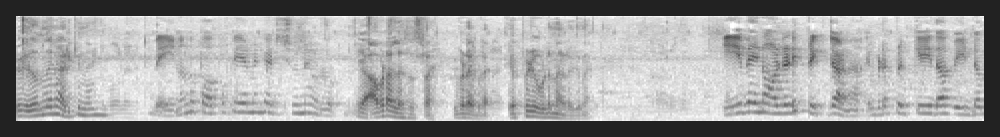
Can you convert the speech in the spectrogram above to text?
അടിക്കുന്നേ? വെയിൻ ഒന്ന് പോപ്പപ്പ് ചെയ്യാൻ വേണ്ടി അടിച്ചേ ഉള്ളൂ. ഏ, അവിടെ അല്ല സിസ്റ്ററെ ഇവിടെ ഇവിടെ. എപ്പോഴും ഇവിടെ നിന്ന് എടുക്കുന്നത് ഈ വെയിൻ ഓൾറെഡി പ്രിക്ഡ് ആണ്. ഇവിടെ പ്രിക്ക് ചെയ്താൽ വീണ്ടും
